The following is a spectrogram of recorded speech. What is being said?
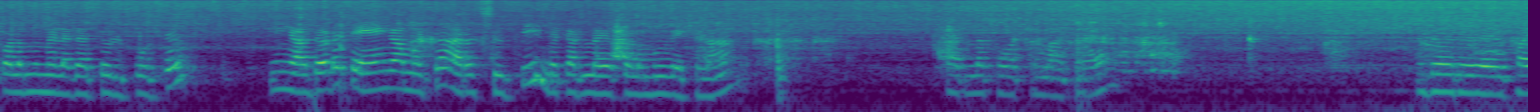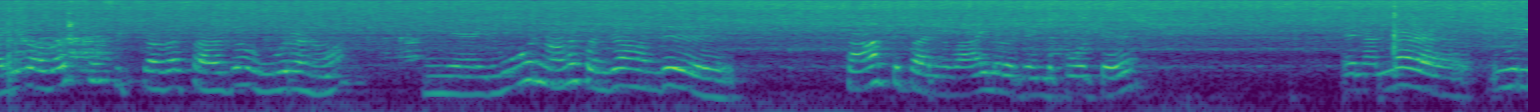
குழம்பு மிளகாத்தூள் போட்டு நீங்கள் அதோட தேங்காய் மட்டும் அரைச்சி ஊற்றி இந்த கடலை குழம்பும் வைக்கலாம். கடலை போட்டுடலாங்க இது ஒரு ஃபைவ் ஹவர்ஸ் சிக்ஸ் ஹவர்ஸ் ஆகுது ஊறணும். நீங்கள் இது ஊறினாலும் கொஞ்சம் வந்து சாப்பிட்டு பாருங்கள் வாயில் ஒரு ரெண்டு போட்டு. நல்லா ஊறி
